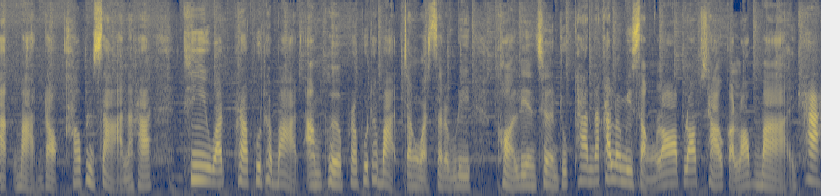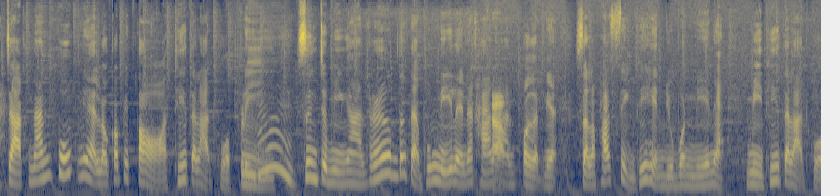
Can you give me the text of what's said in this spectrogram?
ตักบาตรดอกข้าวพรรษานะคะ ที่วัดพระพุทธบาทอำเภอพระพุทธบาทจังหวัดสระบุรี ขอเรียนเชิญทุกท่านนะคะ เรามี 2 รอบรอบเช้ากับรอบบ่าย ค่ะ จากนั้นปุ๊บเนี่ยเราก็ไปต่อที่ตลาดหัวปลี ซึ่งจะมีงานเริ่มตั้งแต่พรุ่งนี้เลยนะคะ ครับงานเปิดเนี่ยสารพัดสิ่งที่เห็นอยู่บนนี้เนี่ยมีที่ตลาดหัว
